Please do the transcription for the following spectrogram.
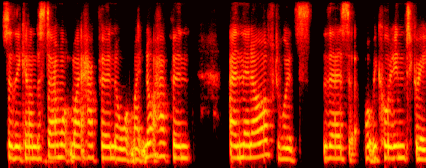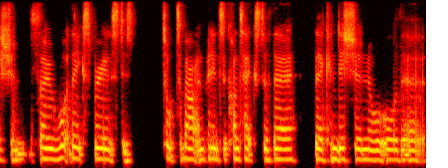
so they can understand what might happen or what might not happen, and then afterwards there's what we call integration. So what they experienced is talked about and put into context of their their condition or, or the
